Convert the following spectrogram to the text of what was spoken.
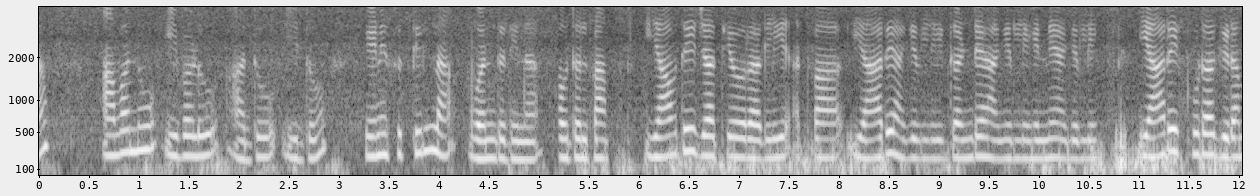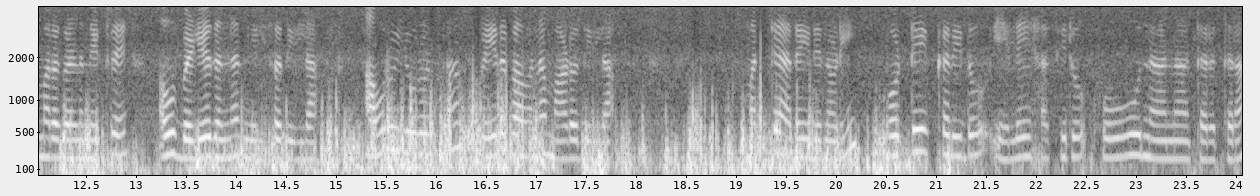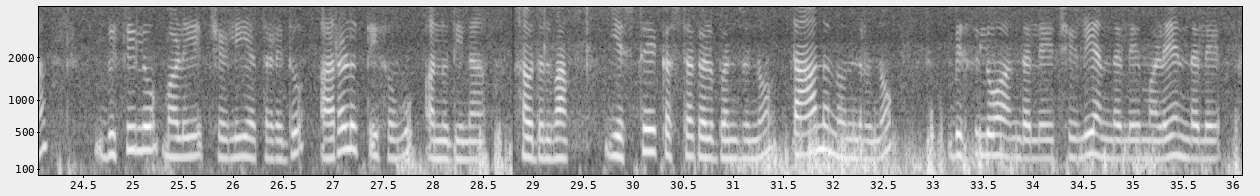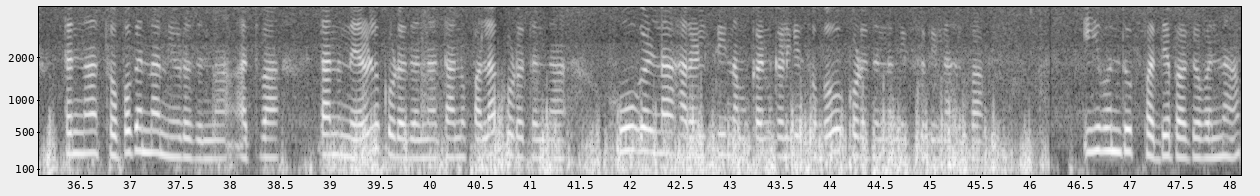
ಅವನು ಇವಳು, ಅದು ಇದು ಎಣಿಸುತ್ತಿಲ್ಲ ಒಂದು ದಿನ. ಹೌದಲ್ವಾ? ಯಾವುದೇ ಜಾತಿಯವರಾಗಲಿ ಅಥವಾ ಯಾರೇ ಆಗಿರಲಿ, ಗಂಡೆ ಆಗಿರಲಿ, ಹೆಣ್ಣೆ ಆಗಿರಲಿ, ಯಾರೇ ಕೂಡ ಗಿಡ ಮರಗಳನ್ನ ನೆಟ್ಟರೆ ಅವು ಬೆಳೆಯೋದನ್ನು ನಿಲ್ಲಿಸೋದಿಲ್ಲ ಅವರು ಇವರು ಅಂತ ಭೇದ ಭಾವನ ಮಾಡೋದಿಲ್ಲ. ಮತ್ತೆ ಅದೇ ಇದೆ ನೋಡಿ. ಹೊಟ್ಟೆ ಕರಿದು, ಎಲೆ ಹಸಿರು, ಹೂವು ನಾನಾ ಥರ ಥರ, ಬಿಸಿಲು, ಮಳೆ, ಚಳಿಯ ತಡೆದು ಅರಳುತ್ತಿಹವು ಅನುದಿನ. ಹೌದಲ್ವಾ? ಎಷ್ಟೇ ಕಷ್ಟಗಳು ಬಂದ್ರೂ ತಾನು ನೊಂದ್ರೂ ಬಿಸಿಲು ಅಂದಲೆ, ಚಳಿ ಅಂದಲೆ, ಮಳೆ ಅಂದಲೆ, ತನ್ನ ಸೊಬಗನ್ನು ನೀಡೋದನ್ನು ಅಥವಾ ತಾನು ನೆರಳು ಕೊಡೋದನ್ನು, ತಾನು ಫಲ ಕೊಡೋದನ್ನು ಹೂಗಳನ್ನ ಹರಳಿಸಿ ನಮ್ಮ ಕಣ್ಗಳಿಗೆ ಸೊಬಗು ಕೊಡೋದನ್ನು ನಿಲ್ಲಿಸೋದಿಲ್ಲ ಅಲ್ವಾ? ಈ ಒಂದು ಪದ್ಯ ಭಾಗವನ್ನು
